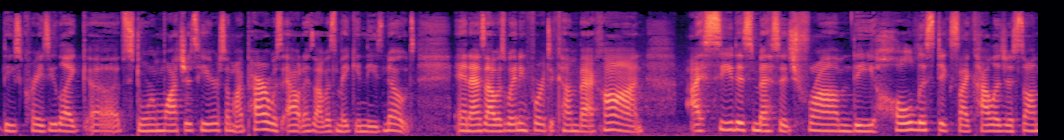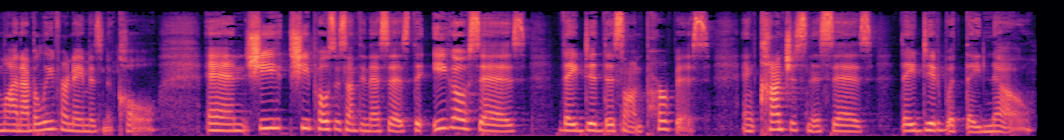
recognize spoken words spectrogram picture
these crazy like uh, storm watches here. So my power was out as I was making these notes. And as I was waiting for it to come back on, I see this message from the holistic psychologist online. I believe her name is Nicole. And she she posted something that says the ego says they did this on purpose and consciousness says they did what they know.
